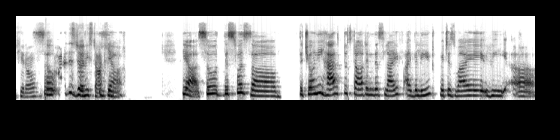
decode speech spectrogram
you know, so how did this journey start? yeah, you? yeah. So this was uh, the journey has to start in this life, I believe, which is why we, uh,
